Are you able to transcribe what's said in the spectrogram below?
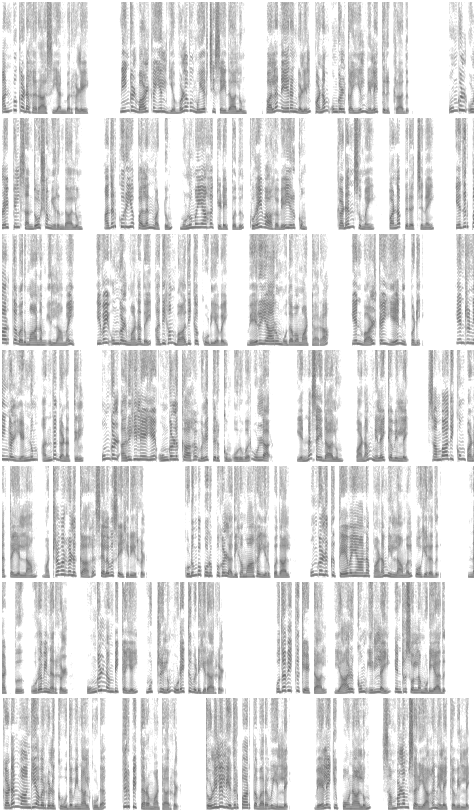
அன்பு கடக ராசி அன்பர்களே நீங்கள் வாழ்க்கையில் எவ்வளவு முயற்சி செய்தாலும் பல நேரங்களில் பணம் உங்கள் கையில் நிலைத்திருக்காது. உங்கள் உழைப்பில் சந்தோஷம் இருந்தாலும் அதற்குரிய பலன் மட்டும் முழுமையாக கிடைப்பது குறைவாகவே இருக்கும். கடன் சுமை பணப்பிரச்சினை எதிர்பார்த்த வருமானம் இல்லாமை இவை உங்கள் மனதை அதிகம் பாதிக்கக்கூடியவை. வேறு யாரும் உதவமாட்டாரா என் வாழ்க்கை ஏன் இப்படி? என்று நீங்கள் எண்ணும் அந்த கணத்தில் உங்கள் அருகிலேயே உங்களுக்காக விழித்திருக்கும் ஒருவர் உள்ளார். என்ன செய்தாலும் பணம் நிலைக்கவில்லை. சம்பாதிக்கும் பணத்தையெல்லாம் மற்றவர்களுக்காக செலவு செய்கிறீர்கள். குடும்ப பொறுப்புகள் அதிகமாக இருப்பதால் உங்களுக்கு தேவையான பணம் இல்லாமல் போகிறது. நட்பு உறவினர்கள் உங்கள் நம்பிக்கையை முற்றிலும் உடைத்து விடுகிறார்கள். உதவிக்கு கேட்டால் யாருக்கும் இல்லை என்று சொல்ல முடியாது. கடன் வாங்கி அவர்களுக்கு உதவினால் கூட திருப்பித் தரமாட்டார்கள். தொழிலில் எதிர்பார்த்த வரவு இல்லை. வேலைக்குப் போனாலும் சம்பளம் சரியாக நிலைக்கவில்லை.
